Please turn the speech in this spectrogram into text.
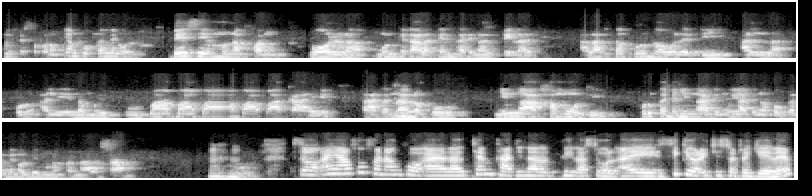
manifesto kono. Yan ko kamen wol be se muna fang wolla mun keta la ten cardinal pillars ala ta pour ka wala di alla pour ali la moy ku ba ba ba ba ba kaye ta tan la ko nyinga hamoti pour ka nyinga di mu yadina ko gameno de muna fang ala sama Mm -hmm. So I have for Fananko uh, 10 cardinal pillars all I security soto jele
